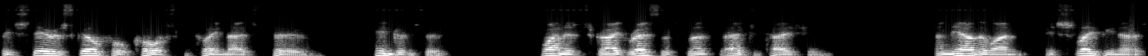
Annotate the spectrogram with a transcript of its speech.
We steer a skillful course between those two hindrances. One is great restlessness, agitation, and the other one is sleepiness,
